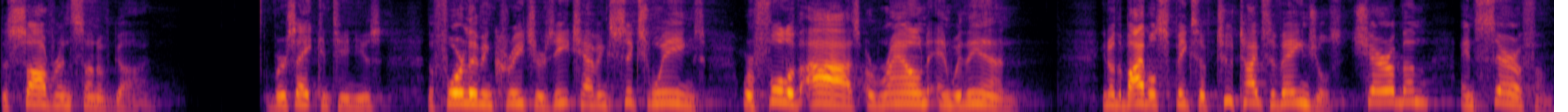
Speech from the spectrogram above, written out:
the sovereign Son of God. Verse 8 continues The four living creatures, each having six wings, were full of eyes around and within. You know, the Bible speaks of two types of angels cherubim and seraphim.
